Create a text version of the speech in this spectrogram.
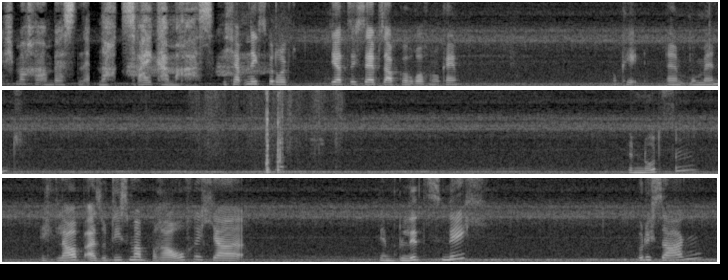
Ich mache am besten noch zwei Kameras. Ich habe nichts gedrückt. Die hat sich selbst abgebrochen, okay? Okay, ähm, Moment. Benutzen. Ich glaube, also diesmal brauche ich ja den Blitz nicht. Würde ich sagen.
